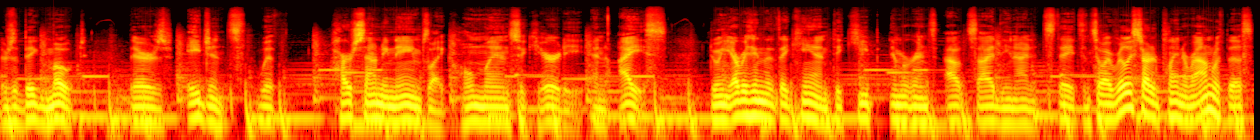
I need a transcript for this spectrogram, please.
There's a big moat. There's agents with harsh sounding names like Homeland Security and ICE doing everything that they can to keep immigrants outside the United States. And so I really started playing around with this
